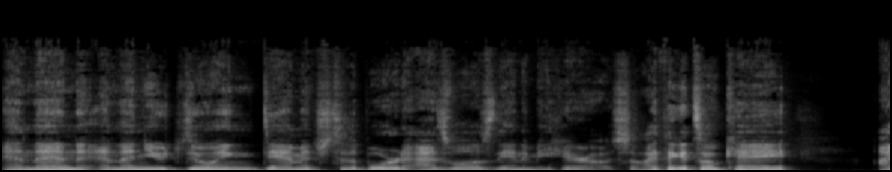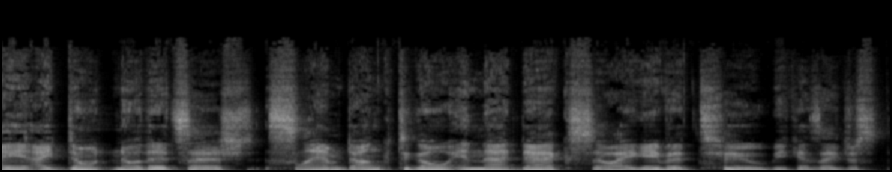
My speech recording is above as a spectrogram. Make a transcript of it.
and then and then you doing damage to the board as well as the enemy hero. So I think it's okay. I I don't know that it's a slam dunk to go in that deck. So I gave it a two because I just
